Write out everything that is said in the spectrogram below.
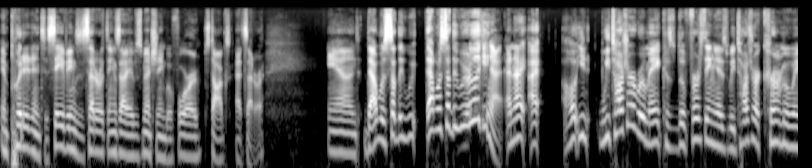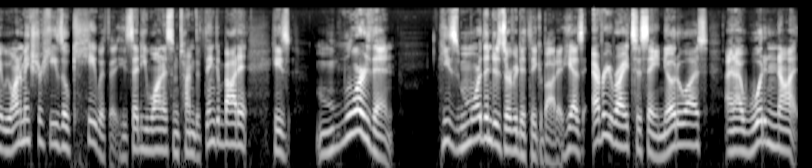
and put it into savings, etc. Things that I was mentioning before, stocks, etc. And that was something we that was something we were looking at. And I, I oh, you, we talked to our roommate because the first thing is we talked to our current roommate. We want to make sure he's okay with it. He said he wanted some time to think about it. He's more than he's more than deserving to think about it. He has every right to say no to us, and I would not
